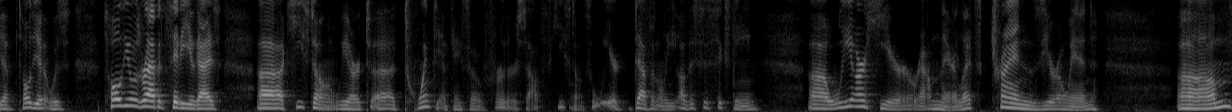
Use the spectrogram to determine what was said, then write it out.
you, told you it was, told you it was Rapid City, you guys. Uh, Keystone, we are uh, 20. Okay, so further south is Keystone. So we are definitely, oh, this is 16. Uh, we are here around there. Let's try and zero in um,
